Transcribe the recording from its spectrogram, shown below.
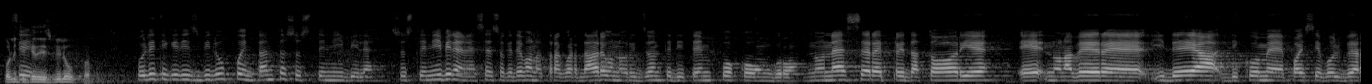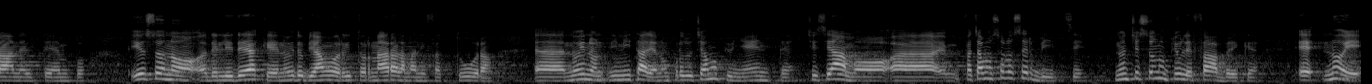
politiche sì. di sviluppo. Politiche di sviluppo intanto sostenibile, sostenibile nel senso che devono traguardare un orizzonte di tempo congruo, non essere predatorie e non avere idea di come poi si evolverà nel tempo. Io sono dell'idea che noi dobbiamo ritornare alla manifattura. Eh, noi non, in Italia non produciamo più niente, siamo, eh, facciamo solo servizi, non ci sono più le fabbriche. E noi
